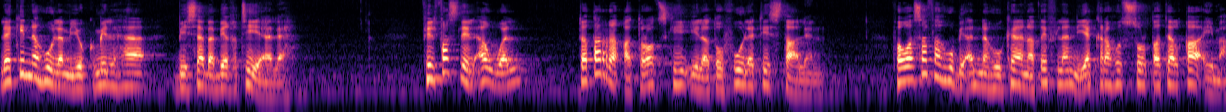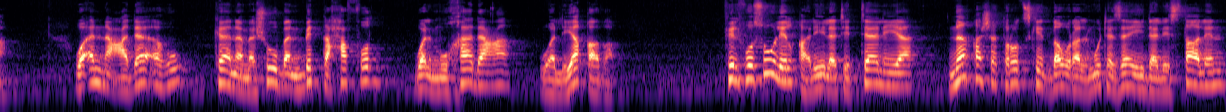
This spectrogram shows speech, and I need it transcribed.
لكنه لم يكملها بسبب اغتياله. في الفصل الأول تطرق تروتسكي إلى طفولة ستالين فوصفه بأنه كان طفلا يكره السلطة القائمة وأن عداءه كان مشوبا بالتحفظ والمخادعة واليقظة. في الفصول القليلة التالية ناقش تروتسكي الدور المتزايد لستالين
